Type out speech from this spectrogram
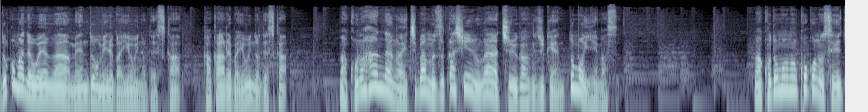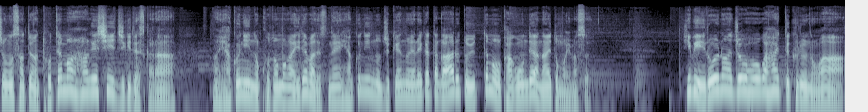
どこまで親が面倒を見ればよいのですか？関わればよいのですか、まあ、この判断が一番難しいのが中学受験とも言えます。まあ、子どもの個々の成長の差というのはとても激しい時期ですから、まあ、100人の子どもがいればですね100人の受験のやり方があると言っても過言ではないと思います。日々いろいろな情報が入ってくるのは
